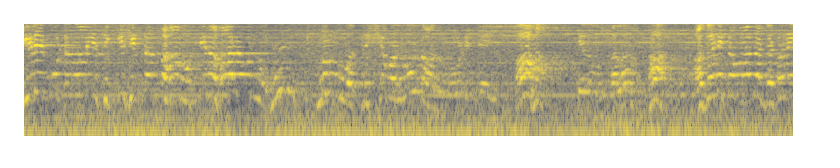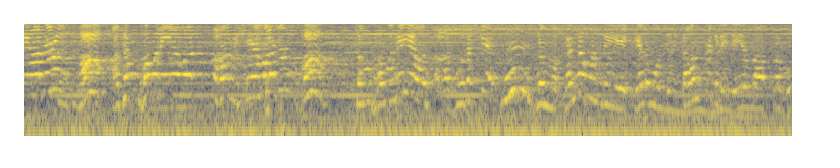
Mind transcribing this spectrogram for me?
ಗಿಳಿಕೂಟದಲ್ಲಿ ಸಿಕ್ಕಿಸಿಟ್ಟಂತಹ ಮುತ್ತಿನ ಹಾರವನ್ನು ನುಂಗುವ ದೃಶ್ಯವನ್ನು ನಾನು ನೋಡಿದ್ದೇನೆ. ಆಹಾ! ಕೆಲವು ಸಲ ಅಗಣಿತವಾದ ಘಟನೆಯಾದರೂ ಆ ಅಸಂಭವನೀಯವಾದಂತಹ ವಿಷಯವಾದರೂ ಆ ಸಂಭವನೀಯ ಅಂತ ಆಗುವುದಕ್ಕೆ ನಮ್ಮ ಕಣ್ಣ ಮುಂದೆಯೇ ಕೆಲವು ದೃಷ್ಟಾಂತಗಳಿದೆಯಲ್ಲ ಪ್ರಭು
